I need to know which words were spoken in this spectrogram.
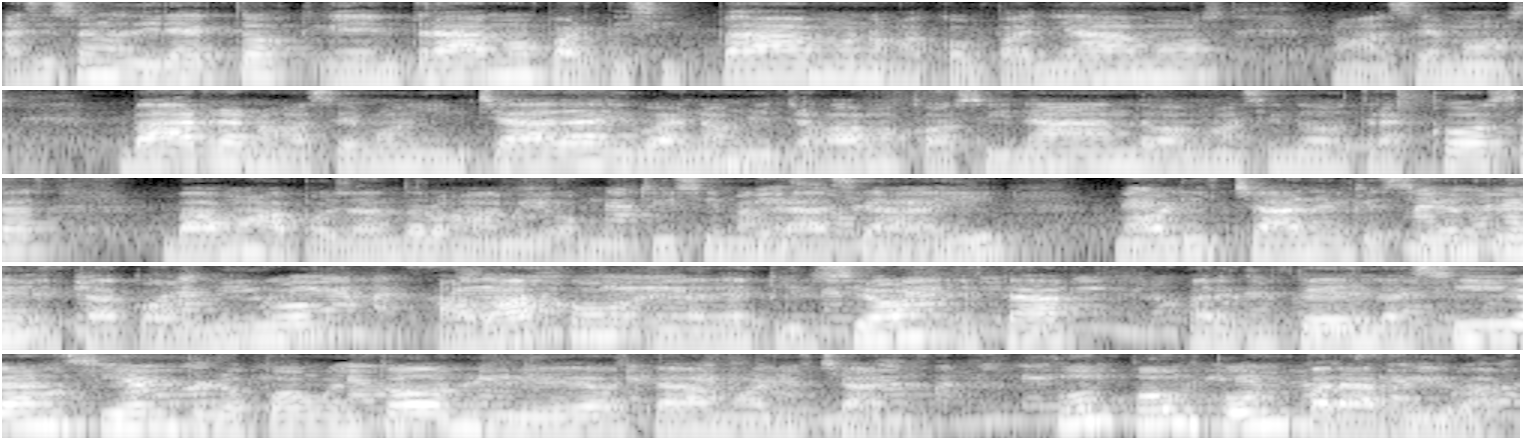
Así son los directos que entramos, participamos, nos acompañamos, nos hacemos barra, nos hacemos hinchadas y bueno, mientras vamos cocinando, vamos haciendo otras cosas, vamos apoyando a los amigos. Muchísimas gracias ahí, Molly Channel, que siempre está conmigo. Abajo en la descripción está para que ustedes la sigan, siempre lo pongo en todos mis videos, está Molly Channel. Pum, pum, pum para arriba.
